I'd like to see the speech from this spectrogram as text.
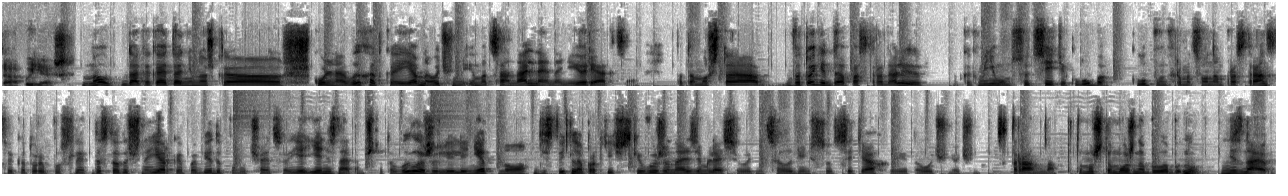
да, были ошибки. Ну, да, какая-то немножко школьная выходка и явно очень эмоциональная на нее реакция. Потому что в итоге, да, пострадали как минимум соцсети клуба, клуб в информационном пространстве, который после достаточно яркой победы, получается, я, я не знаю, там что-то выложили или нет, но действительно практически выжженная земля сегодня целый день в соцсетях, и это очень-очень странно, потому что можно было бы, ну, не знаю,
